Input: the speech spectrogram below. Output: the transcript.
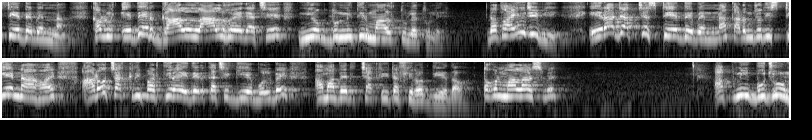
স্টে দেবেন না। কারণ এদের গাল লাল হয়ে গেছে, নিয়োগ দুর্নীতির মাল তুলে তুলে। এটা তো আইনজীবী। এরা যাচ্ছে স্টে দেবেন না, কারণ যদি স্টে না হয় আরও চাকরি প্রার্থীরা এদের কাছে গিয়ে বলবে, আমাদের চাকরিটা ফেরত দিয়ে দাও। তখন মাল আসবে। আপনি বুঝুন,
